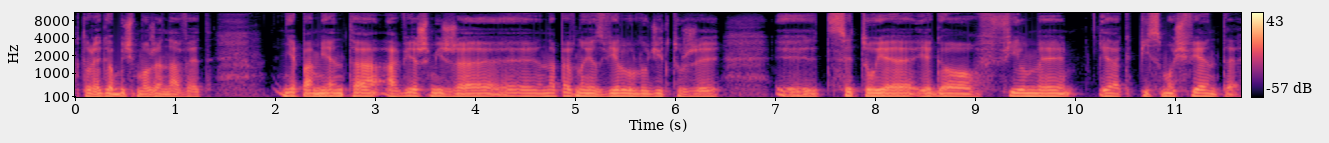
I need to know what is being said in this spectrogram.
którego być może nawet nie pamięta, a wierz mi, że na pewno jest wielu ludzi, którzy cytuję jego filmy jak Pismo Święte.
